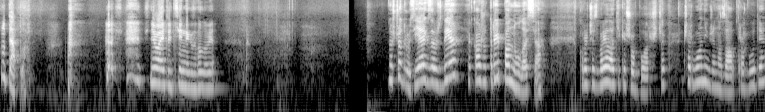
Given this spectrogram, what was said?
Ну, тепло. Знімайте цінник з голови. Ну що, друзі, я, як завжди, я кажу, трипанулася. Коротше, зварила тільки що борщик червоний, вже на завтра буде.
